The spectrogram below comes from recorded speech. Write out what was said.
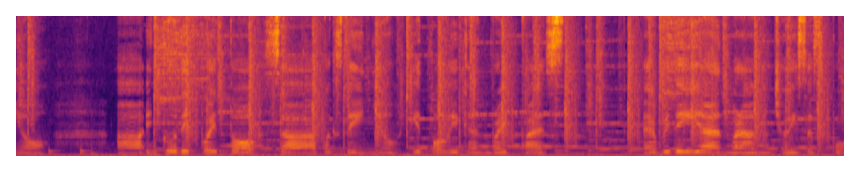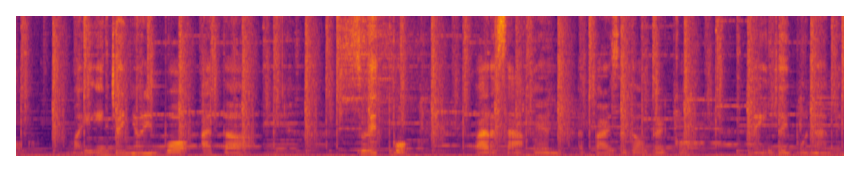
nyo. Uh, included po ito sa pagstay nyo. Eat all you can breakfast. Everyday yan, maraming choices po. Mai-enjoy nyo rin po at uh, sulit po para sa akin at para sa daughter ko. Na-enjoy po namin.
